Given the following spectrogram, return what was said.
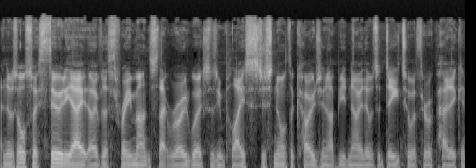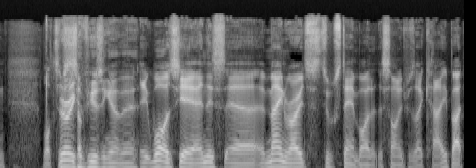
And there was also 38 over the three months that roadworks was in place just north of Kojonup. You'd know there was a detour through a paddock and lots Very of. so- confusing out there. it was, yeah, and this uh, main roads still stand by that the signage was okay, but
